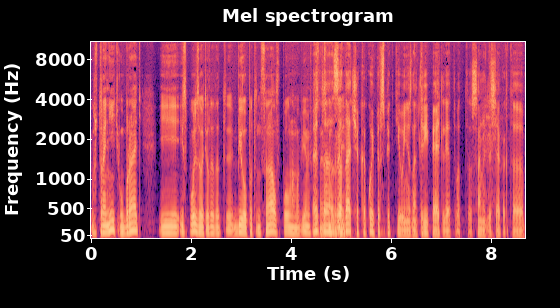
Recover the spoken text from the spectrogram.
устранить, убрать и использовать вот этот э, биопотенциал в полном объеме. в Это крае. задача какой перспективы? Не знаю, 3-5 лет. Вот сами для себя как-то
